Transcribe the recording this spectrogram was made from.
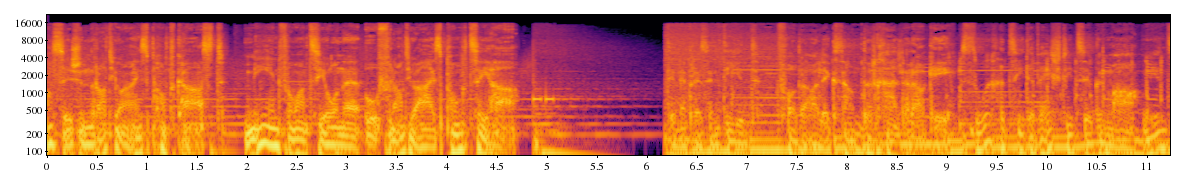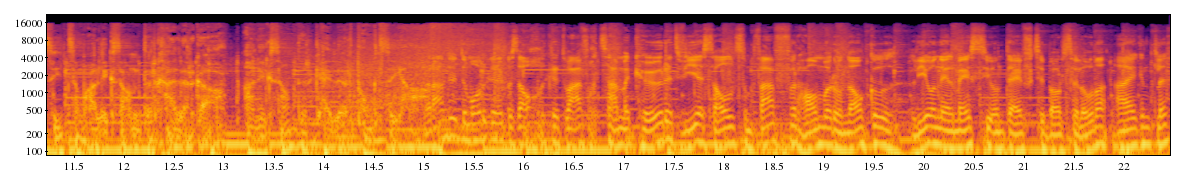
Das ist ein Radio 1 Podcast. Mehr Informationen auf radio1.ch. Ihnen präsentiert von der Alexander Keller AG. Suchen Sie den besten Zügelmann, müssen Sie zum Alexander Keller gehen. AlexanderKeller.ch Wir haben heute Morgen über Sachen geredet, die einfach zusammen gehören, wie Salz und Pfeffer, Hammer und Nagel, Lionel Messi und der FC Barcelona eigentlich.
